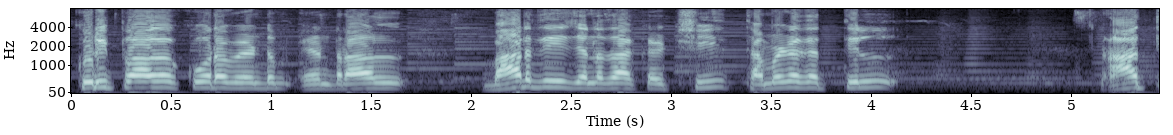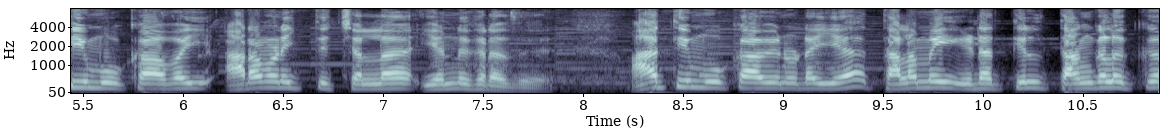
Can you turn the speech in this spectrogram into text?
குறிப்பாக கூற வேண்டும் என்றால் பாரதிய ஜனதா கட்சி தமிழகத்தில் அதிமுகவை அரவணைத்து செல்ல எண்ணுகிறது. அதிமுகவினுடைய தலைமை இடத்தில் தங்களுக்கு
